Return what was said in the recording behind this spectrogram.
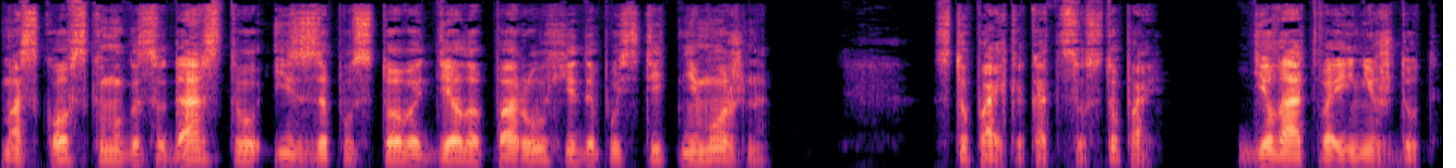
московскому государству из-за пустого дела порухи допустить не можно. Ступай-ка к отцу, ступай. Дела твои не ждут.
